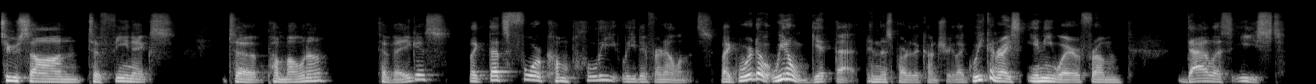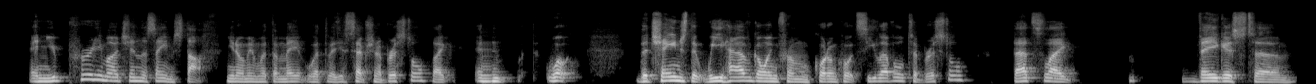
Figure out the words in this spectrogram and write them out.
Tucson to Phoenix to Pomona to Vegas, like that's four completely different elements. Like we're don't we don't get that in this part of the country. Like we can race anywhere from dallas east and you're pretty much in the same stuff you know what i mean with the with the exception of bristol. Like and what the change that we have going from quote unquote sea level to bristol that's like vegas to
